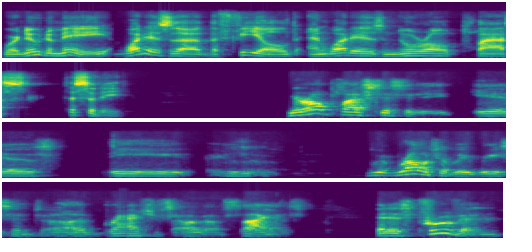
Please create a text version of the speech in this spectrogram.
were new to me. What is uh, the field and what is neuroplasticity? Neuroplasticity is the relatively recent uh, branch of, of science that has proven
